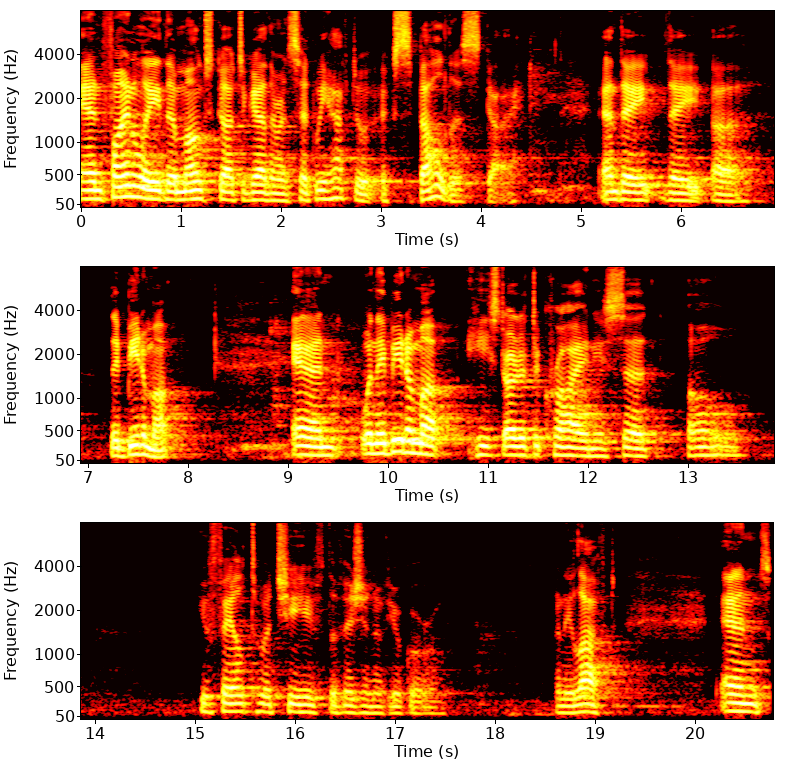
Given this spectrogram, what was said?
And finally, the monks got together and said, We have to expel this guy. And they, they, uh, they beat him up. And when they beat him up, he started to cry and he said, Oh, you failed to achieve the vision of your guru. And he left. And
